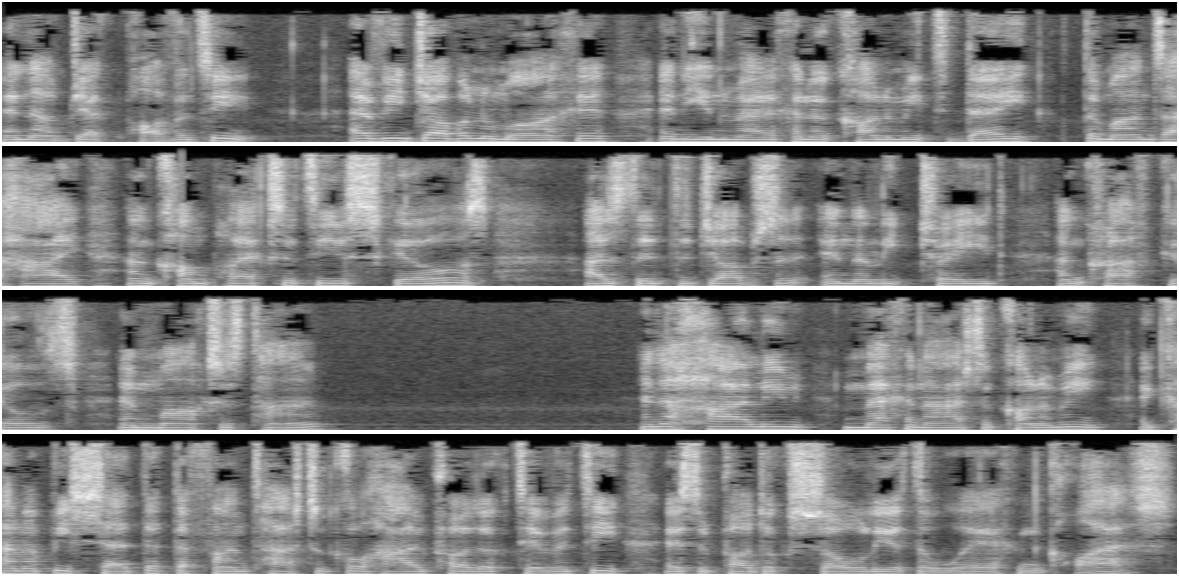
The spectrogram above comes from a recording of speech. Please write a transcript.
in abject poverty. Every job on the market in the American economy today demands a high and complexity of skills, as did the jobs in the elite trade and craft guilds in Marx's time. In a highly mechanized economy, it cannot be said that the fantastical high productivity is the product solely of the working class.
